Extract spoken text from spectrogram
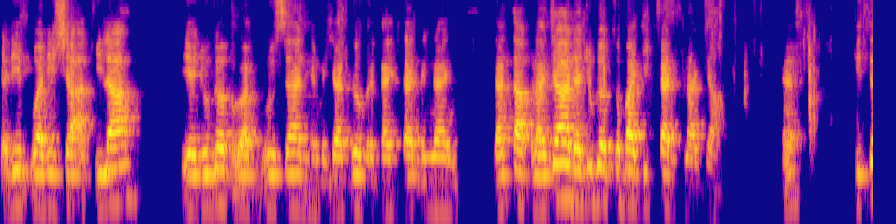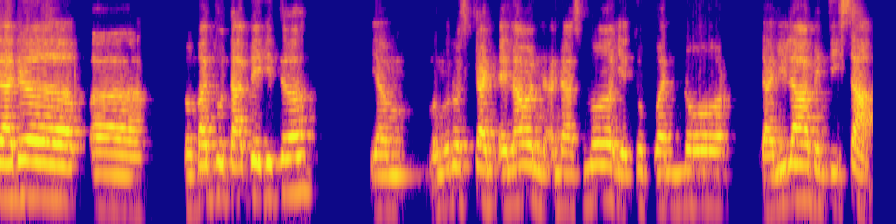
Jadi Puan Nisha Akila dia juga berurusan yang menjaga berkaitan dengan data pelajar dan juga kebajikan pelajar. Ya. Kita ada uh, pembantu tabir kita yang menguruskan allowance anda semua iaitu Puan Nur Dalila binti Isa.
